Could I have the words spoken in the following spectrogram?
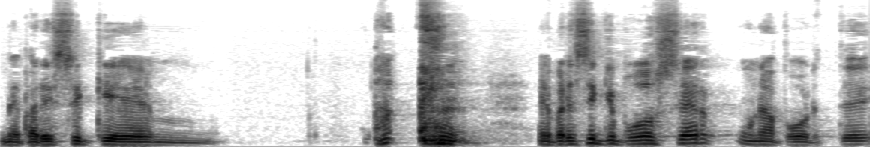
me parece que me parece que puedo ser un aporte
